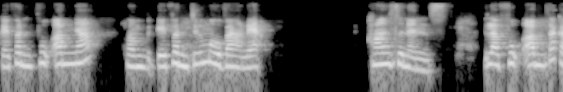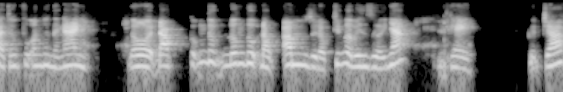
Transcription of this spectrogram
cái phần phụ âm nhá. Còn cái phần chữ màu vàng đấy ạ consonants, tức là phụ âm, tất cả trong phụ âm trong tiếng Anh. Rồi, đọc cũng được tương tự đọc âm rồi đọc chữ ở bên dưới nhá. Ok. Good job.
